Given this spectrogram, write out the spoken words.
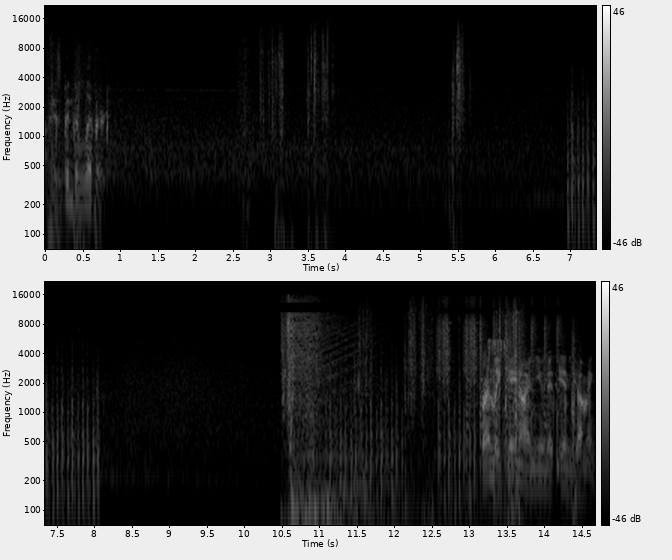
Airdrop has been delivered. Friendly canine unit incoming.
